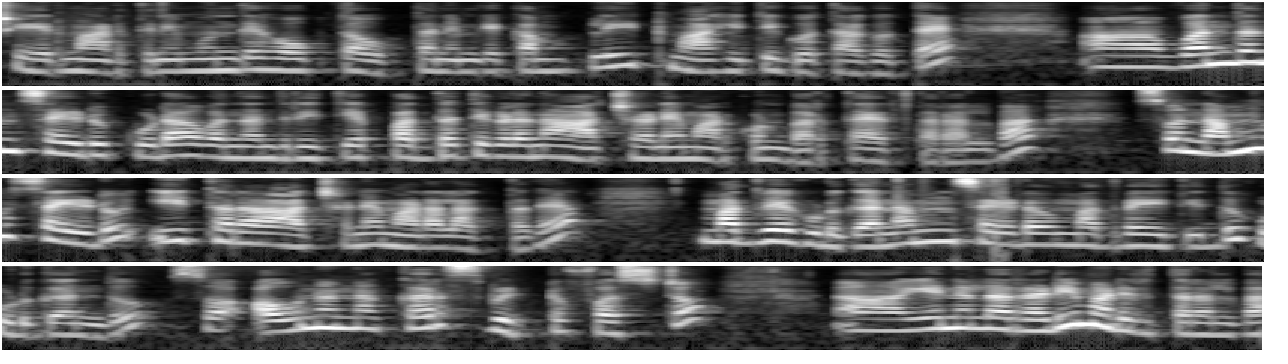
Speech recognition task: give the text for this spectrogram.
ಶೇರ್ ಮಾಡ್ತೀನಿ. ಮುಂದೆ ಹೋಗ್ತಾ ಹೋಗ್ತಾ ನಿಮಗೆ ಕಂಪ್ಲೀಟ್ ಮಾಹಿತಿ ಗೊತ್ತಾಗುತ್ತೆ. ಒಂದೊಂದು ಸೈಡು ಕೂಡ ಒಂದೊಂದು ರೀತಿಯ ಪದ್ಧತಿಗಳನ್ನು ಆಚರಣೆ ಮಾಡ್ಕೊಂಡು ಬರ್ತಾ ಇರ್ತಾರಲ್ವ? ಸೊ ನಮ್ಮ ಸೈಡು ಈ ಥರ ಆಚರಣೆ ಮಾಡಲಾಗ್ತದೆ. ಮದುವೆ ಹುಡುಗ ನಮ್ಮ ಸೈಡು ಮದುವೆ ಇದ್ದಿದ್ದು ಹುಡುಗಂದು. ಸೊ ಅವನನ್ನು ಕರೆಸ್ಬಿಟ್ಟು ಫಸ್ಟು ಏನೆಲ್ಲ ರೆಡಿ ಮಾಡಿರ್ತಾರಲ್ವ?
